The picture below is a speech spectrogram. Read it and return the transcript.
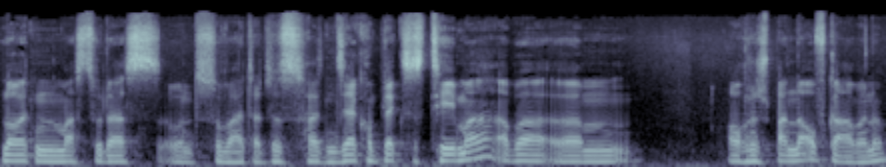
Leuten machst du das und so weiter. Das ist halt ein sehr komplexes Thema, aber ähm, auch eine spannende Aufgabe. Ne?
